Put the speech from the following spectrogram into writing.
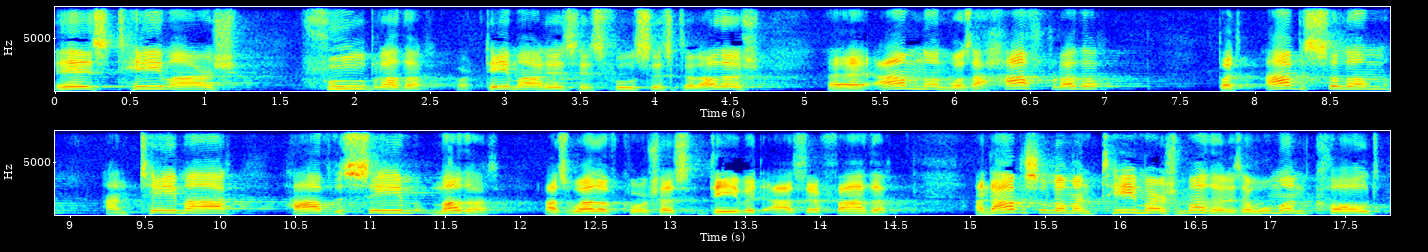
is Tamar's full brother, or Tamar is his full sister. Others, uh, Amnon was a half brother, but Absalom and Tamar have the same mother, as well, of course, as David as their father. And Absalom and Tamar's mother is a woman called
